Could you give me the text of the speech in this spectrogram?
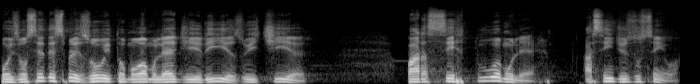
pois você desprezou e tomou a mulher de Irias, o Itia, para ser tua mulher. Assim diz o Senhor.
